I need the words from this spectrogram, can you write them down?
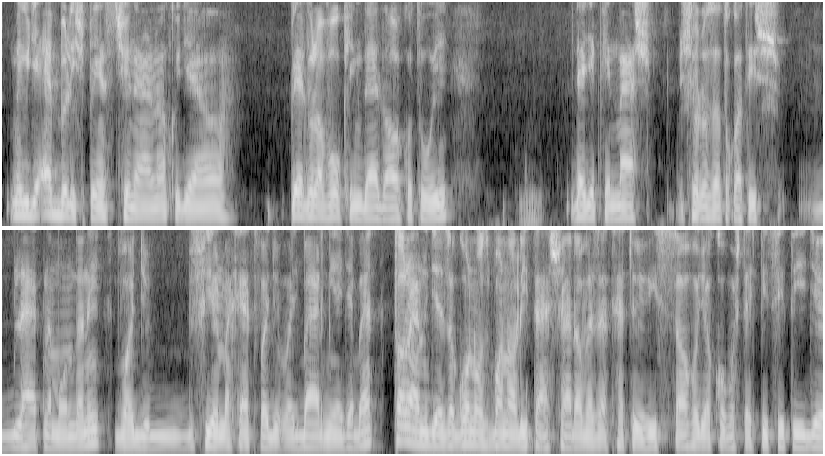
még ugye ebből is pénzt csinálnak, ugye a, például a Walking Dead alkotói, de egyébként más sorozatokat is lehetne mondani, vagy filmeket, vagy, vagy bármi egyebet. Talán ugye ez a gonosz banalitására vezethető vissza, hogy akkor most egy picit így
